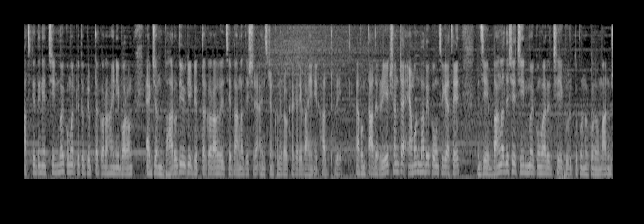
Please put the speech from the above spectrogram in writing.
আজকের দিনে চিন্ময় কুমারকে তো গ্রেপ্তার করা হয়নি, বরং একজন ভারতীয়কে গ্রেপ্তার করা হয়েছে বাংলাদেশের আইন শৃঙ্খলা রক্ষাকারী বাহিনীর হাত ধরে। এবং তাদের রিয়েকশনটা এমনভাবে পৌঁছে গেছে যে বাংলাদেশে চিন্ময় কুমারের চেয়ে গুরুত্বপূর্ণ কোনো মানুষ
